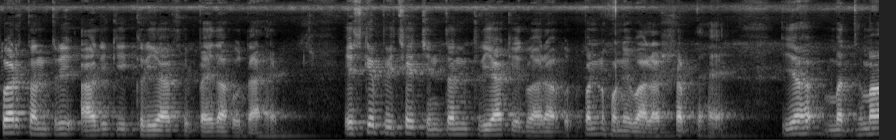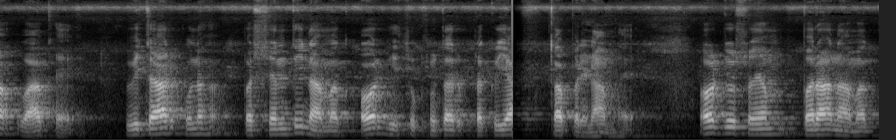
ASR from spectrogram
स्वरतंत्री आदि की क्रिया से पैदा होता है। इसके पीछे चिंतन क्रिया के द्वारा उत्पन्न होने वाला शब्द है। यह मध्यमा वाक है। विचार पुनः पश्यंती नामक और भी सूक्ष्मतर प्रक्रिया का परिणाम है और जो स्वयं परा नामक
